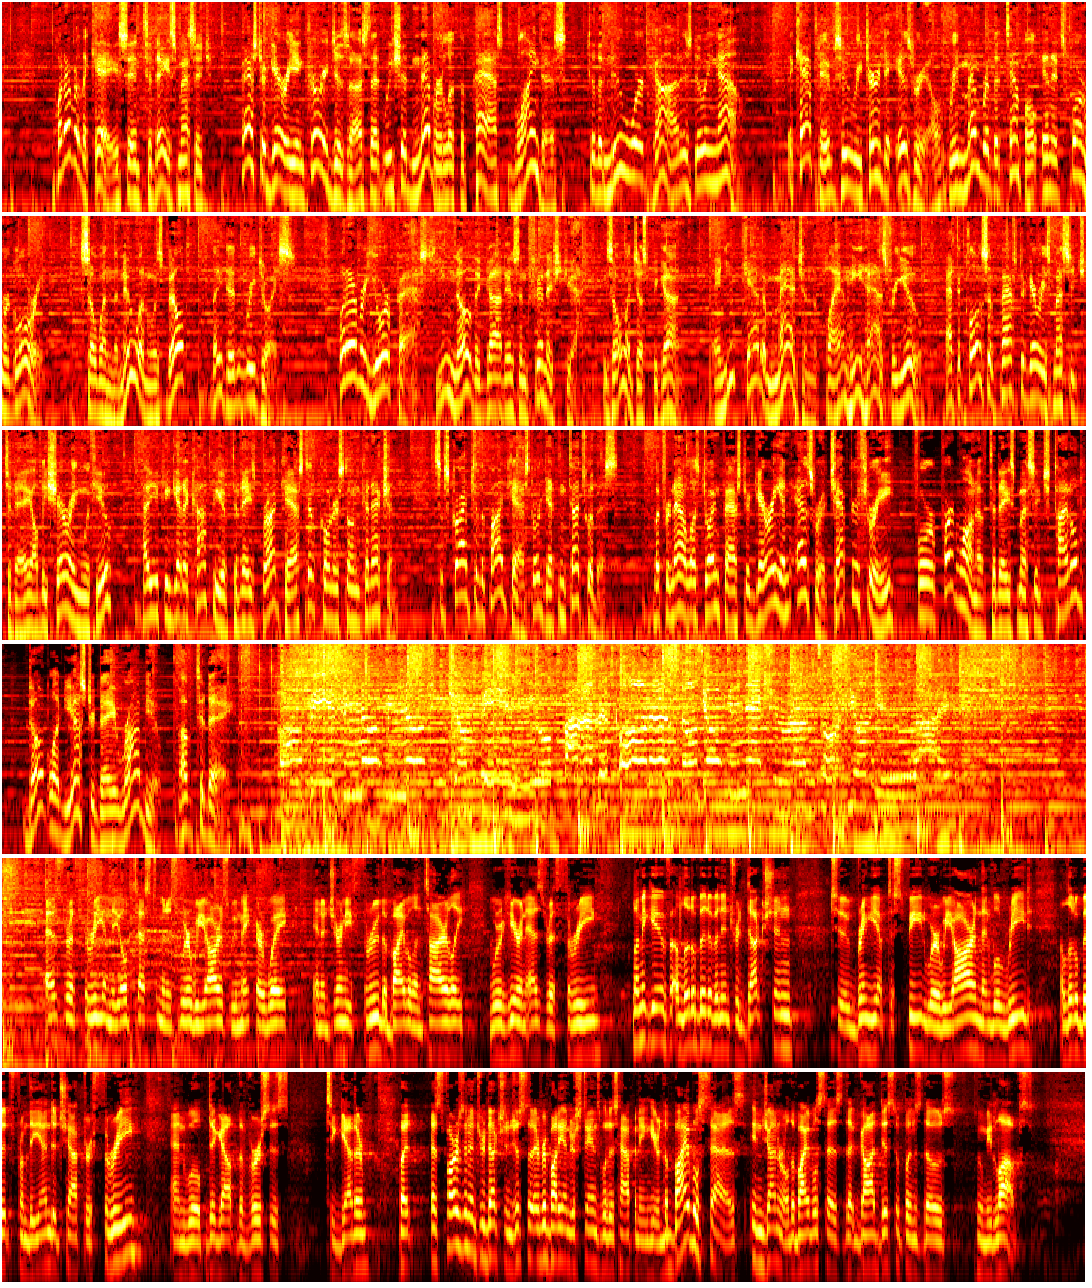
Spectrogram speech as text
Whatever the case, in today's message, Pastor Gary encourages us that we should never let the past blind us to the new work God is doing now. The captives who returned to Israel remember the temple in its former glory. So when the new one was built, they didn't rejoice. Whatever your past, you know that God isn't finished yet. He's only just begun. And you can't imagine the plan He has for you. At the close of Pastor Gary's message today, I'll be sharing with you how you can get a copy of today's broadcast of Cornerstone Connection. Subscribe to the podcast or get in touch with us. But for now, let's join Pastor Gary in Ezra chapter 3 for part 1 of today's message titled, Don't Let Yesterday Rob You of Today. Ezra 3 in the Old Testament is where we are as we make our way in a journey through the Bible entirely. We're here in Ezra 3. Let me give a little bit of an introduction to bring you up to speed where we are, and then we'll read a little bit from the end of chapter 3, and we'll dig out the verses together. But as far as an introduction, just so everybody understands what is happening here, the Bible says, in general, the Bible says that God disciplines those whom he loves.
